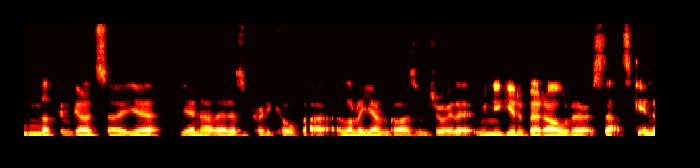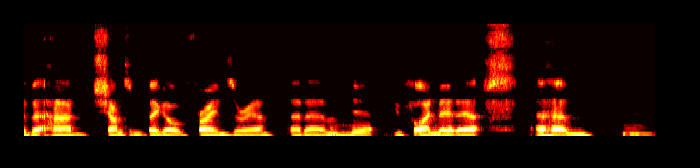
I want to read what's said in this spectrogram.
Mm. looking good. So yeah, yeah, no, that is a pretty cool part. A lot of young guys enjoy that. When you get a bit older, it starts getting a bit hard shunting big old frames around. But um, yeah. you'll find that out. Um, Mm.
